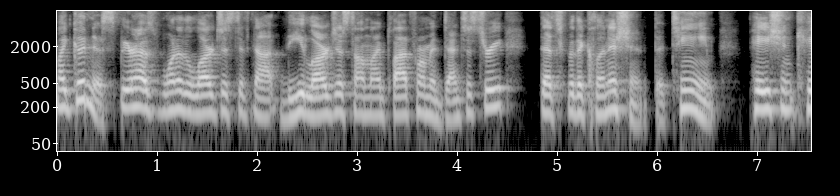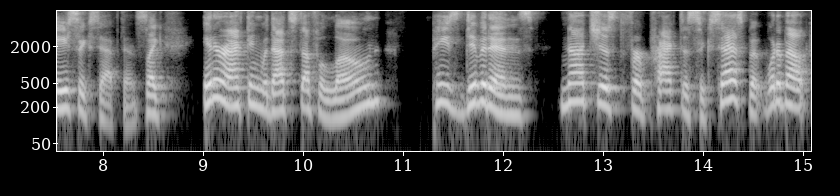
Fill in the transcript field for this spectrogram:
my goodness, Spear has one of the largest, if not the largest online platform in dentistry that's for the clinician, the team, patient case acceptance. Like interacting with that stuff alone pays dividends not just for practice success, but what about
